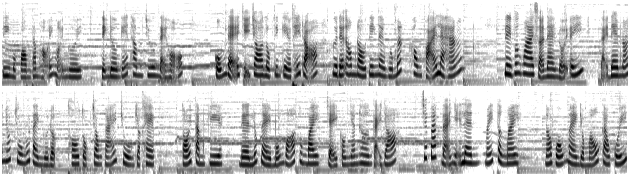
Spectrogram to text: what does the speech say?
đi một vòng thăm hỏi mọi người. Tiện đường ghé thăm Trương Đại Hổ cũng để chỉ cho Lục thiên Kiều thấy rõ, Người đàn ông đầu tiên nàng vừa mắt không phải là hắn. Liền Vân Hoa sợ nàng đổi ý, Lại đem nó nhốt chung với bàn ngựa đực, Thô tục trong cái chuồng chật hẹp. Tối tăm kia, Nên lúc này bốn vó tung bay, Chạy còn nhanh hơn cả gió. Chết mắt đã nhảy lên mấy tầng mây. Nó vốn mang dòng máu cao quý,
